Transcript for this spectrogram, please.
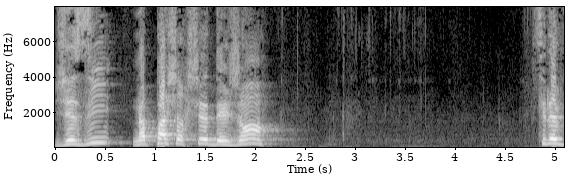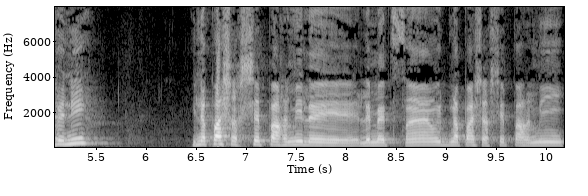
Jésus n'a pas cherché des gens. S'il est venu, il n'a pas cherché parmi les, médecins, il n'a pas cherché parmi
